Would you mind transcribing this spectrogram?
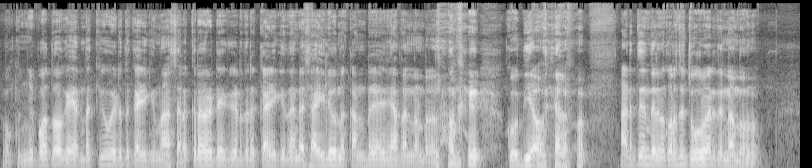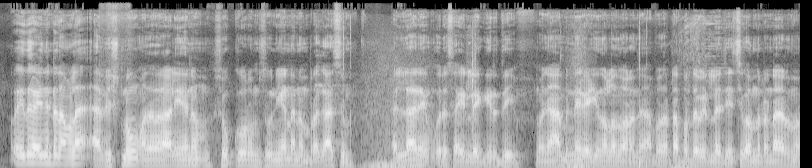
അപ്പോൾ കുഞ്ഞിപ്പോത്തുമൊക്കെ എന്തൊക്കെയോ എടുത്ത് കഴിക്കുന്ന ആ ശർക്കര വരട്ടിയൊക്കെ എടുത്തിട്ട് കഴിക്കുന്നതിന്റെ ശൈലി ഒന്ന് കണ്ടു കഴിഞ്ഞാൽ തന്നെ ഉണ്ടല്ലോ. നമുക്ക് കൊതിയാവും ചിലപ്പോൾ. അടുത്ത് എന്തിരുന്ന് കുറച്ച് ചോറ് വരെ തിന്നാൻ തോന്നും. അപ്പോൾ ഇത് കഴിഞ്ഞിട്ട് നമ്മൾ വിഷ്ണുവും അതേപോലെ അളിയനും ഷുക്കൂറും സുനിയണ്ണനും പ്രകാശും എല്ലാവരെയും ഒരു സൈഡിലേക്ക് ഇരുത്തി. അപ്പോൾ ഞാൻ പിന്നെ കഴിക്കുന്നുള്ളതെന്ന് പറഞ്ഞ്. അപ്പോൾ തൊട്ടപ്പുറത്തെ വീട്ടിലെ ചേച്ചി വന്നിട്ടുണ്ടായിരുന്നു.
